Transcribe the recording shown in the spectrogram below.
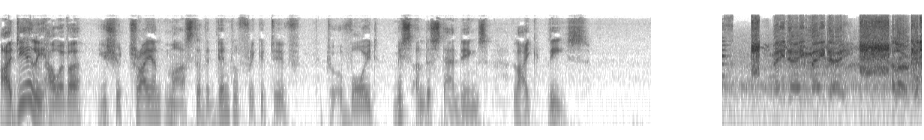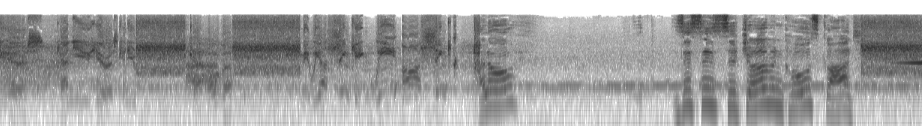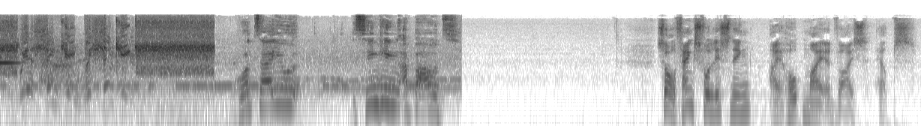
Ideally, however, you should try and master the dental fricative to avoid misunderstandings like these. Mayday, mayday. Hello, can you hear us? Can you hear us? Can you... Over. We are sinking. We are sinking. Hello? This is the German Coast Guard. We are sinking. We're sinking. What are you thinking about? So, thanks for listening. I hope my advice helps.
